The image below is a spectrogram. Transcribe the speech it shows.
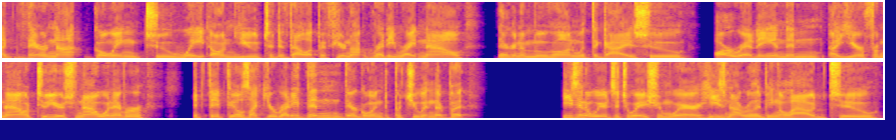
like they're not going to wait on you to develop. If you're not ready right now, they're going to move on with the guys who are ready. And then a year from now, two years from now, whenever if it feels like you're ready, then they're going to put you in there. But he's in a weird situation where he's not really being allowed to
